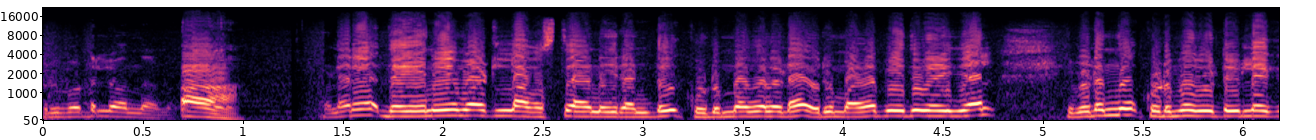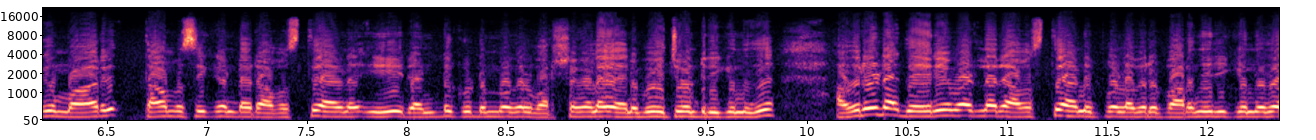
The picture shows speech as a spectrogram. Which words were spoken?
ഉരുൾപൊട്ടൽ വന്നാണ്. ആ. വളരെ ദയനീയമായിട്ടുള്ള അവസ്ഥയാണ് ഈ രണ്ട് കുടുംബങ്ങളുടെ. ഒരു മഴ പെയ്തു കഴിഞ്ഞാൽ ഇവിടുന്ന് കുടുംബ വീട്ടിലേക്ക് മാറി താമസിക്കേണ്ട ഒരു അവസ്ഥയാണ് ഈ രണ്ട് കുടുംബങ്ങൾ വർഷങ്ങളായി അനുഭവിച്ചുകൊണ്ടിരിക്കുന്നത്. അവരുടെ ദയനീയമായിട്ടുള്ള ഒരു അവസ്ഥയാണ് ഇപ്പോൾ അവർ പറഞ്ഞിരിക്കുന്നത്.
